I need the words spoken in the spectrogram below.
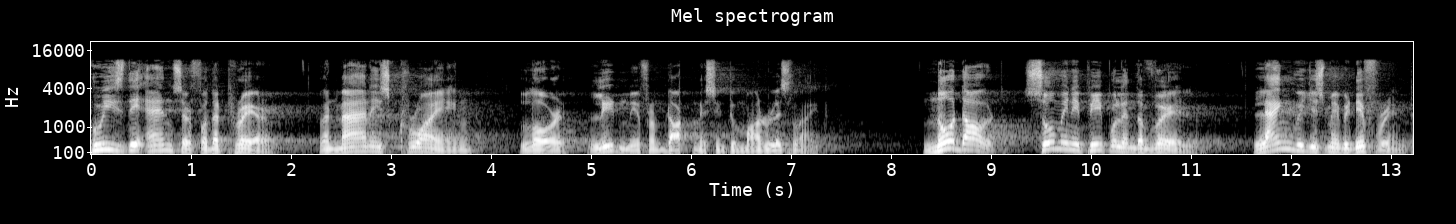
who is the answer for that prayer when man is crying Lord lead me from darkness into marvellous light No doubt, so many people in the world, languages may be different,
